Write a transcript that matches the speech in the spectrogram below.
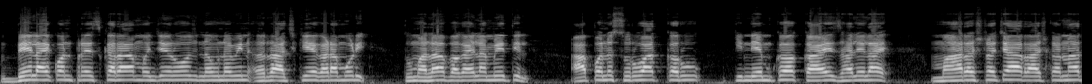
बेल आयकॉन प्रेस करा. म्हणजे रोज नवनवीन राजकीय घडामोडी तुम्हाला बघायला मिळतील. आपण सुरुवात करू की नेमकं काय झालेलं आहे. महाराष्ट्राच्या राजकारणात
